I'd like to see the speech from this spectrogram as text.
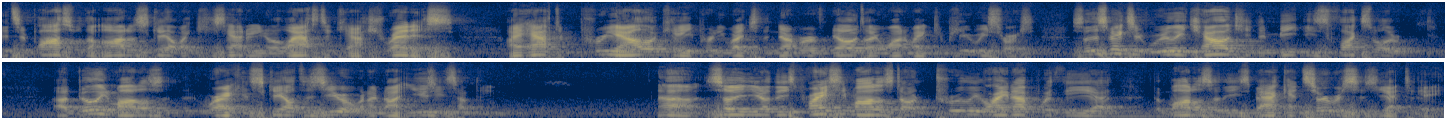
It's impossible to auto scale my Cassandra, you know, ElastiCache, Redis. I have to pre-allocate pretty much the number of nodes I want in my compute resource. So this makes it really challenging to meet these flexible uh, billing models where I can scale to zero when I'm not using something. Uh, so you know these pricing models don't truly line up with the, uh, the models of these backend services yet today.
